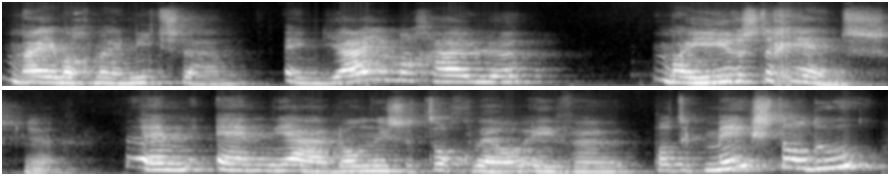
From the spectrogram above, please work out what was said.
maar je mag mij niet slaan. En ja, je mag huilen, maar hier is de grens. Ja. En, en ja, dan is het toch wel even, wat ik meestal doe,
